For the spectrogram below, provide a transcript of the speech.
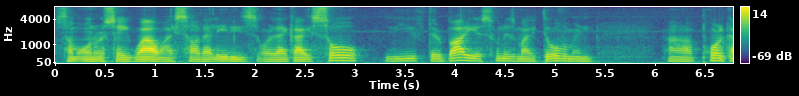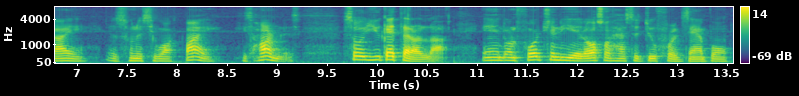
some owners say, "Wow, I saw that lady's or that guy's soul leave their body as soon as my Doberman, uh, poor guy, as soon as he walked by, he's harmless. So you get that a lot. And unfortunately, it also has to do, for example,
